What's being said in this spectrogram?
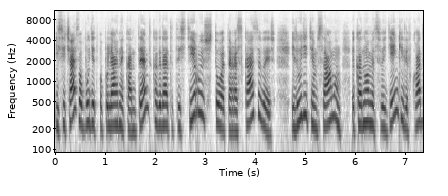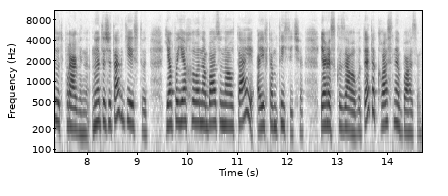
И сейчас будет популярный контент, когда ты тестируешь что-то, рассказываешь, и люди тем самым экономят свои деньги или вкладывают правильно. Но это же так действует. Я поехала на базу на Алтае, а их там тысяча. Я рассказала, вот это классная база.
